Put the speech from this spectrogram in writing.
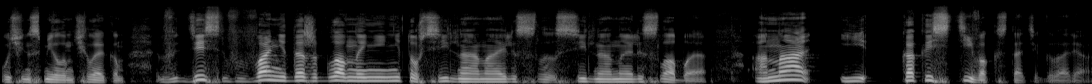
очень смелым человеком. Здесь в Ване даже главное не, не то, сильная она, или, сильная она или слабая. Она и, как и Стива, кстати говоря,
